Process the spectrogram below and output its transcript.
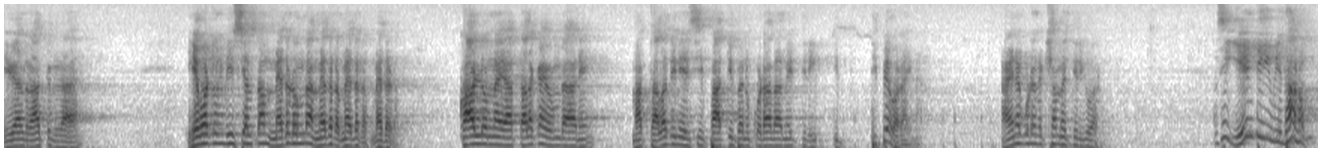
ఈవేళ రాత్రి రా. ఏ హోటల్కి తీసుకెళ్తాం? మెదడు ఉందా? మెదడు మెదడు మెదడు. కాళ్ళు ఉన్నాయా? తలకాయ ఉందా? అని మా తల తినేసి పార్టీ పని కూడా అని తిరిగి తిప్పేవారు ఆయన. ఆయన కూడా రిక్షా మీద తిరిగేవారు. అసలు ఏంటి ఈ విధానం?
